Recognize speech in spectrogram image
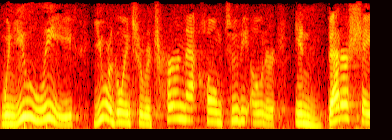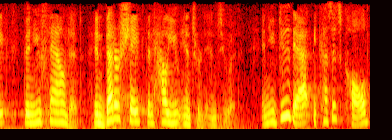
when you leave, you are going to return that home to the owner in better shape than you found it, in better shape than how you entered into it. And you do that because it's called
